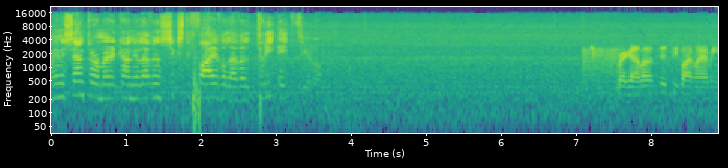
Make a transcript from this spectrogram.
Miami Center, American 1165, uh, level 380. American 1165 Miami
